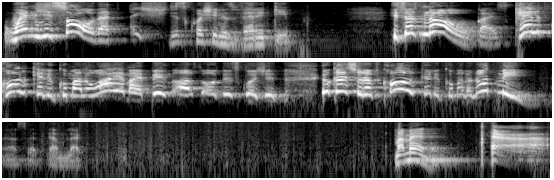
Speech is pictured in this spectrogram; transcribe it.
When he saw that, this question is very deep, he says, No, guys, Kelly, call Kelly Khumalo. Why am I being asked all these questions? You guys should have called Kelly Khumalo, not me. And I said, I'm like, my man.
